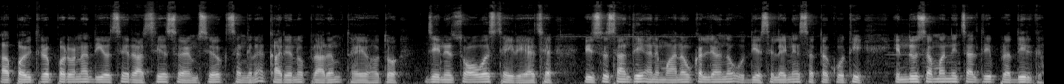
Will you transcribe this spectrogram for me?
આ પવિત્ર પર્વના દિવસે રાષ્ટ્રીય સ્વયંસેવક સંઘના કાર્યનો પ્રારંભ થયો હતો, જેને સો વર્ષ થઈ રહ્યા છે. વિશ્વ શાંતિ અને માનવ કલ્યાણનો ઉદ્દેશ્ય લઈને શતકોથી હિન્દુ સમાજની ચાલતી પ્રદીર્ઘ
